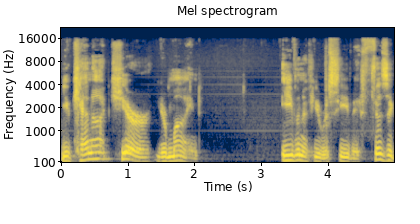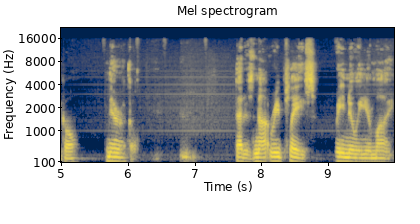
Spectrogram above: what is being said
You cannot cure your mind even if you receive a physical miracle. That does not replace renewing your mind.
